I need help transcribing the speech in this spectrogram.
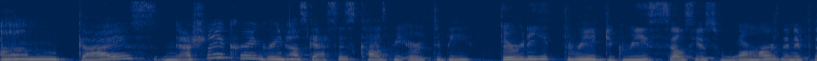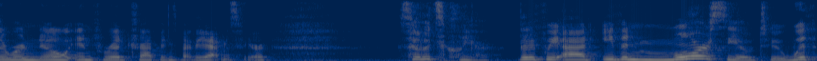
um, guys, naturally occurring greenhouse gases cause the Earth to be 33 degrees Celsius warmer than if there were no infrared trappings by the atmosphere. So it's clear that if we add even more CO2 with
